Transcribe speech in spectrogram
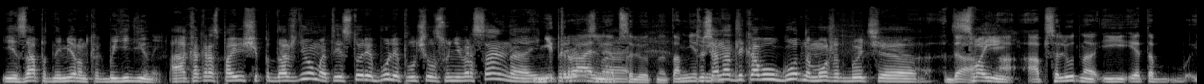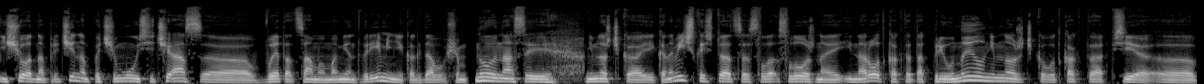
и западный мир, он как бы единый. А как раз «Поющий под дождем» эта история более получилась универсальная и Нейтральная абсолютно. Там нет... То есть она для кого угодно может быть э, да, своей. А, абсолютно. И это еще одна причина, почему сейчас э, в этот самый момент времени, когда, в общем, ну, у нас и немножечко экономическая ситуация сложная, и народ как-то так приуныл немножечко, вот как-то все, э,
